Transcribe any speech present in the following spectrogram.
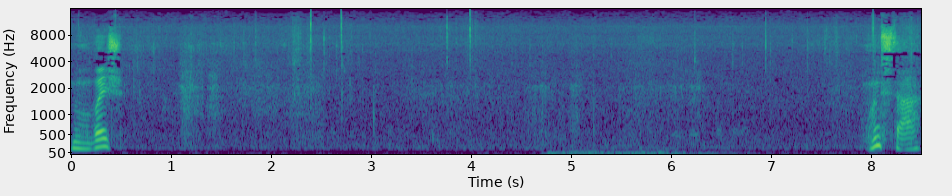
Não vejo? Onde está?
